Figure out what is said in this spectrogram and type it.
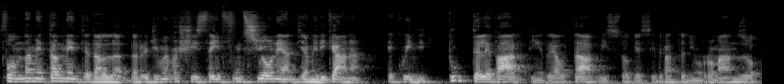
fondamentalmente dal, dal regime fascista in funzione anti-americana e quindi tutte le parti in realtà, visto che si tratta di un romanzo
